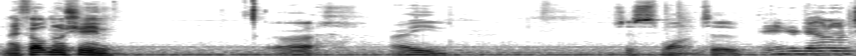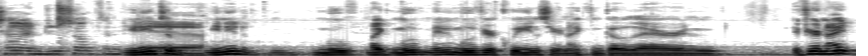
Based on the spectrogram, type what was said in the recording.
And I felt no shame. Ugh, I just want to. And you're down on time. Do something. You need Yeah. to you need to move like move maybe move your queen so your knight can go there and if your knight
